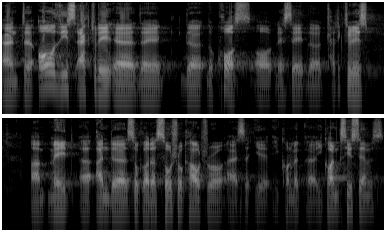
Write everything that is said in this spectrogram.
And uh, all these actually, uh, the, the, the course, or let's say the trajectories, are made uh, under so-called social, cultural, as economic, economic systems,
